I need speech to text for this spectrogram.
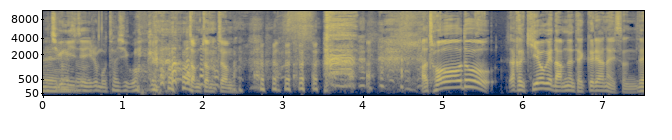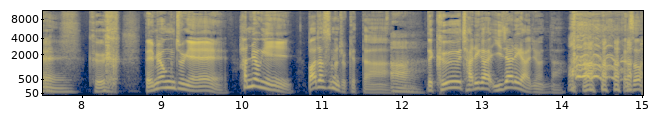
네, 지금 그래서- 이제 일을 못 하시고. 점점점. 아 저도 약간 기억에 남는 댓글이 하나 있었는데 네. 그네 명 중에 한 명이 빠졌으면 좋겠다. 아. 근데 그 자리가 이 자리가 아니었나. 그래서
